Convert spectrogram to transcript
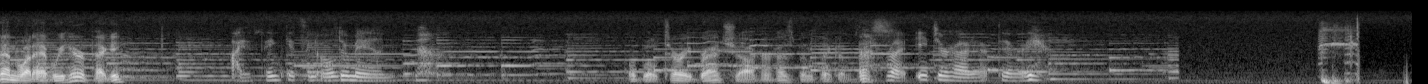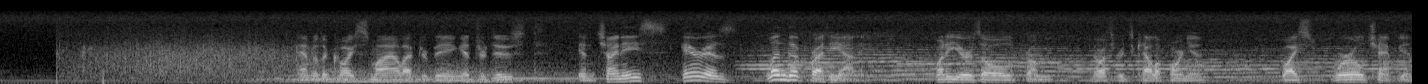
And what have we here, Peggy? I think it's an older man. What will Terry Bradshaw, her husband, think of this? right, eat your heart out, Terry. And with a coy smile after being introduced in Chinese, here is Linda Fratianne, 20 years old from Northridge, California, twice world champion,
